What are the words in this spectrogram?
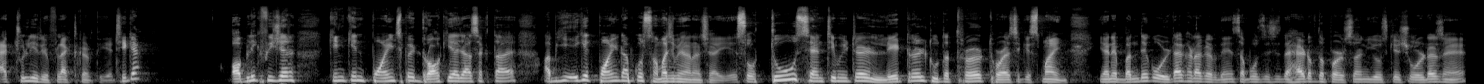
एक्चुअली रिफ्लेक्ट करती है, ठीक है? ऑब्लिक फीचर किन किन पॉइंट्स पे ड्रॉ किया जा सकता है। अब ये एक एक पॉइंट आपको समझ में आना चाहिए। So two centimetre lateral to the third thoracic spine यानी बंदे को उल्टा खड़ा कर दें। Suppose this is the head of the person ये उसके शोल्डर्स हैं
